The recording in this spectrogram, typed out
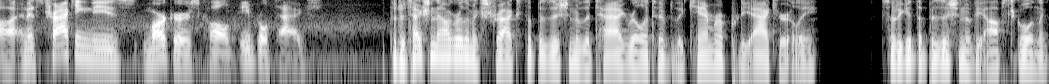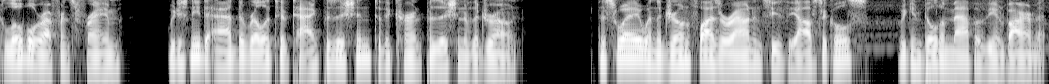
Uh, and it's tracking these markers called April tags. The detection algorithm extracts the position of the tag relative to the camera pretty accurately. So to get the position of the obstacle in the global reference frame, we just need to add the relative tag position to the current position of the drone. This way, when the drone flies around and sees the obstacles, we can build a map of the environment.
